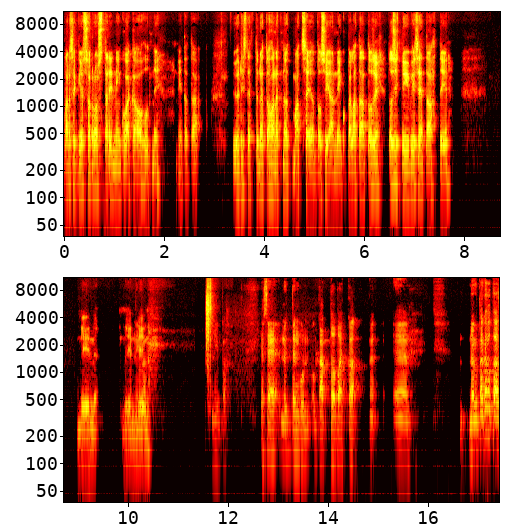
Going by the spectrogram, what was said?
varsinkin jos on rosteri niin kuin aika ohut, niin, niin tota, yhdistettynä tuohon, että noita matseja on tosiaan, niin kuin pelataan tosi, tosi tiiviiseen tahtiin, niin, niin, Niinpä. niin. Niinpä. Ja se nyt kun katsoo vaikka, no katsotaan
